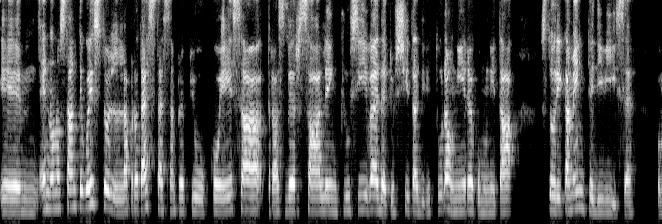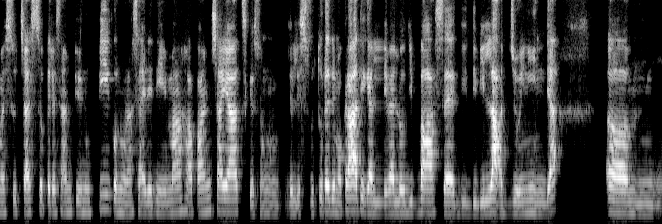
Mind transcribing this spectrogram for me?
e, ehm, e, nonostante questo la protesta è sempre più coesa, trasversale, inclusiva ed è riuscita addirittura a unire comunità storicamente divise, come è successo per esempio in UP con una serie di Maha Panchayats, che sono delle strutture democratiche a livello di base, di, di villaggio in India, um,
